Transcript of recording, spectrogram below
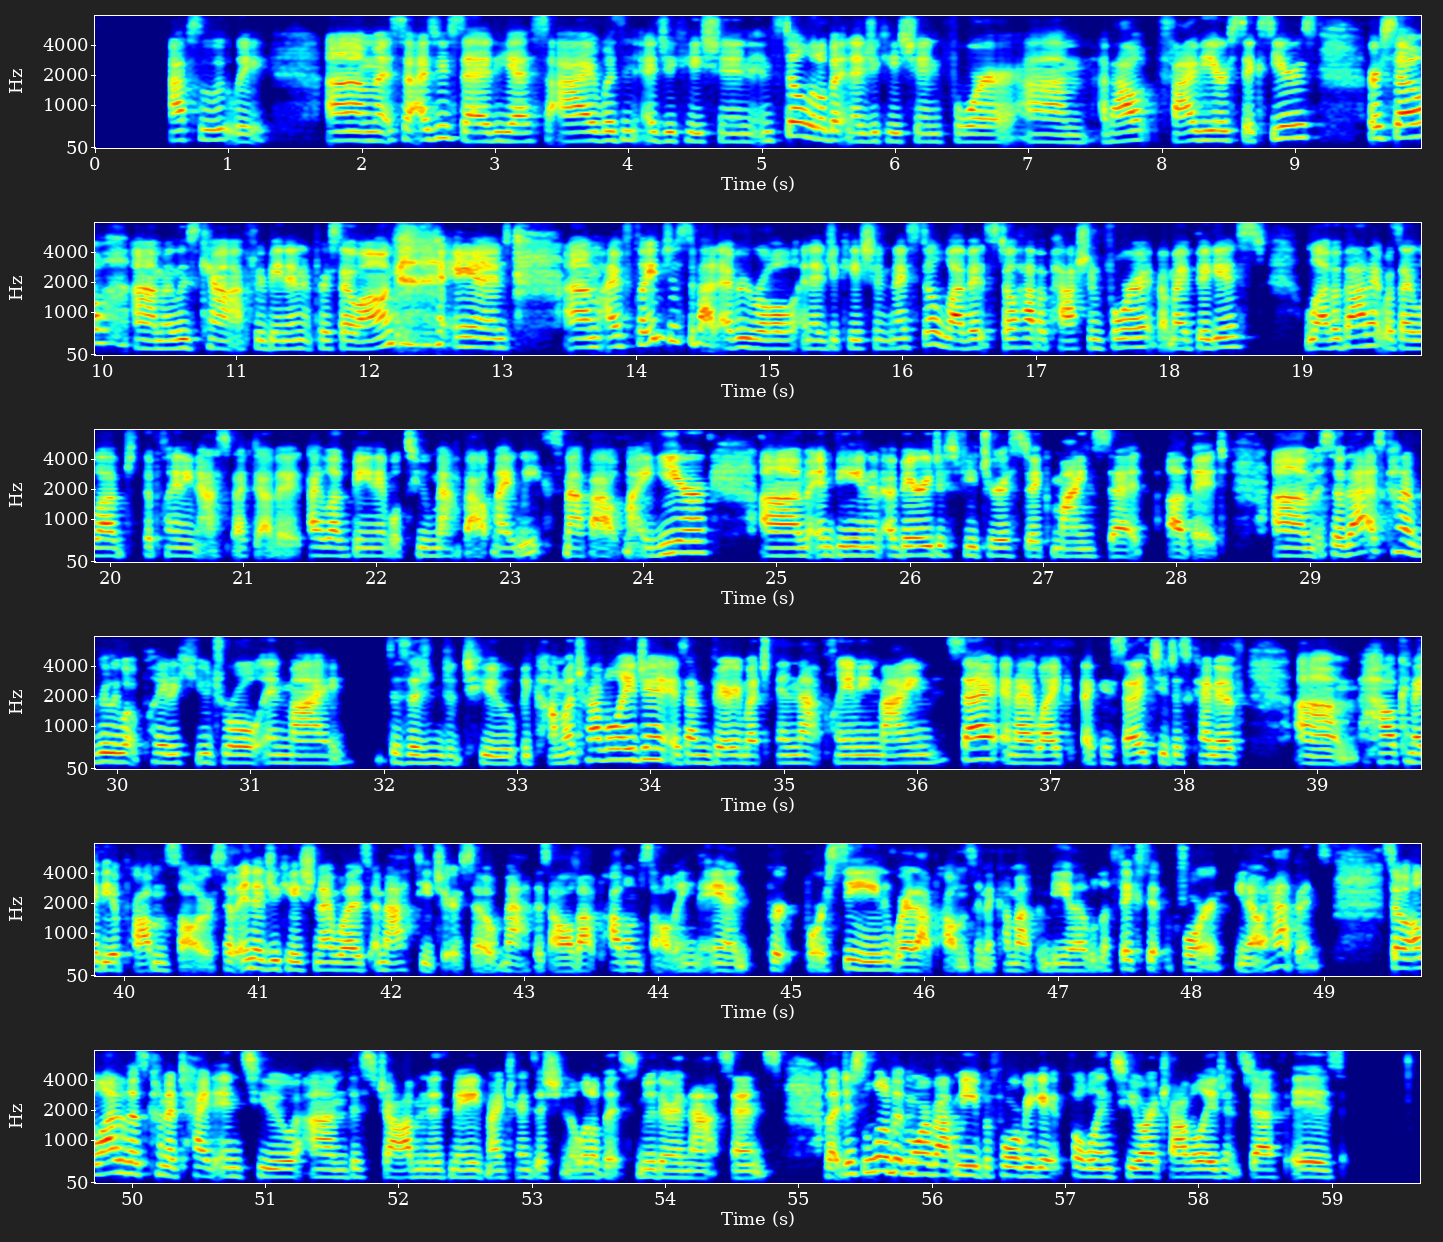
Absolutely. Um, so, as you said, yes, I was in education and still a little bit in education for um, about five years, six years or so. Um, I lose count after being in it for so long. and um, I've played just about every role in education, and I still love it, still have a passion for it. But my biggest love about it was I loved the planning aspect of it. I love being able to map out my weeks, map out my year, um, and being a very just futuristic mindset of it. Um, so that is kind of really what played a huge role in my decision to, to become a travel agent is I'm very much in that planning mindset. And I like, like I said, to just kind of, um, how can I be a problem solver? So in education, I was a math teacher. So math is all about problem solving and per- foreseeing where that problem is going to come up and being able to fix it before, you know, it happens. So a lot of those kind of tied into um, this job and has made my transition a little bit smoother in that sense. But just a little bit more about me before we get full into our travel agent stuff is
